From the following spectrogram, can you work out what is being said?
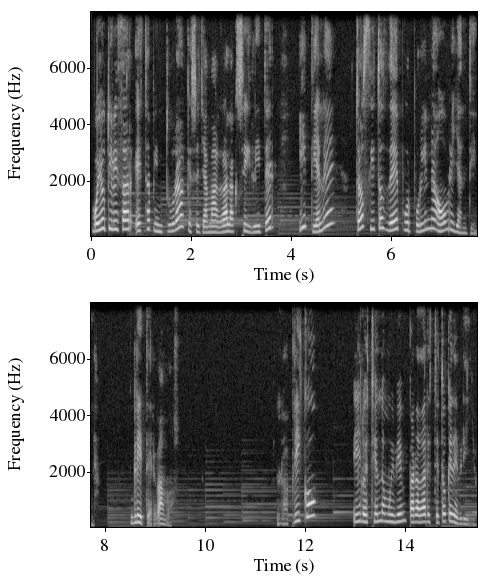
voy a utilizar esta pintura que se llama Galaxy Glitter y tiene trocitos de purpurina o brillantina. Glitter, vamos. Lo aplico y lo extiendo muy bien para dar este toque de brillo.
